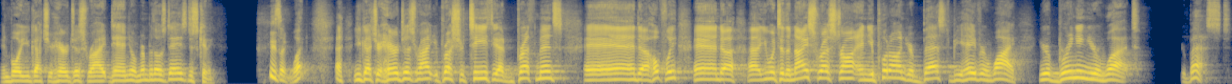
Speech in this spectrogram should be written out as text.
And boy, you got your hair just right. Daniel, remember those days? Just kidding. He's like, what? You got your hair just right. You brushed your teeth. You had breath mints, and uh, hopefully, and uh, uh, you went to the nice restaurant, and you put on your best behavior. Why? You're bringing your what? Your best.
